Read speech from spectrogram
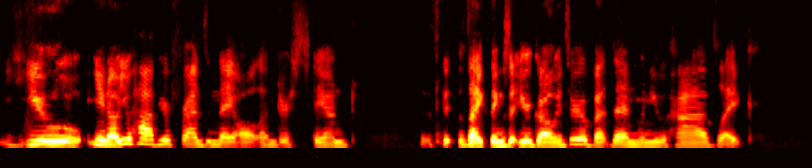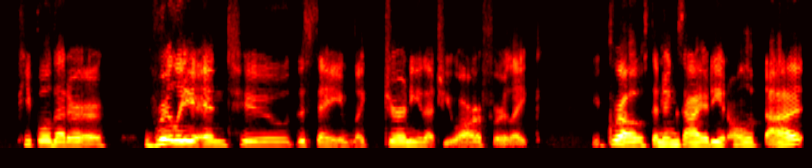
you you know you have your friends and they all understand th- like things that you're going through. But then when you have like people that are really into the same like journey that you are for like growth and anxiety and all of that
